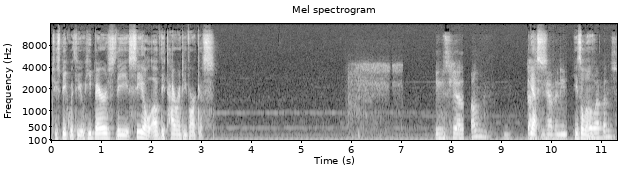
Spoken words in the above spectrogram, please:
to speak with you. He bears the seal of the tyrant Evarchus." Is he alone? Does Yes. he have any He's alone. weapons?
